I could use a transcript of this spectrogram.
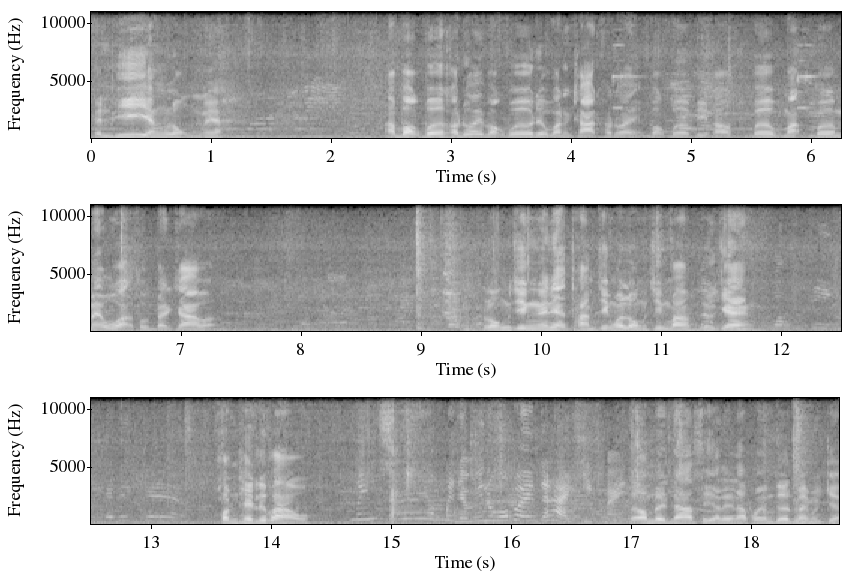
เป็นพี่ยังหลงเลยอะอะบอกเบอร์เขาด้วยบอกเบอร์เดี๋ยววันการ์ดเขาด้วย บอกเบอร์พี่เขาเบอร์มาเบอร์แม่อ้วศูนย์แปดเก้าอะหลงจริงนะเนี่ยถามจริงว่าหลงจริงเปล่าหรือแกล้งลงจริงไม่ได้แก้คอนเทนต์หรือเปล่า แต่ออมเล็ตหน้าเสียเลยนะเพราะเอ็มเดินไปเมื่อกี้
